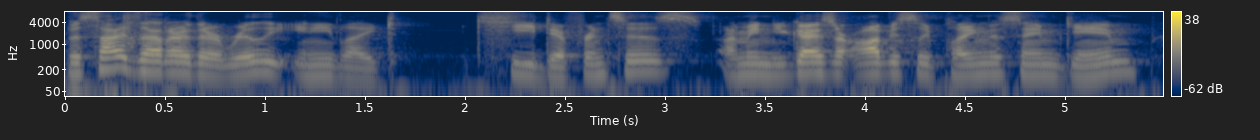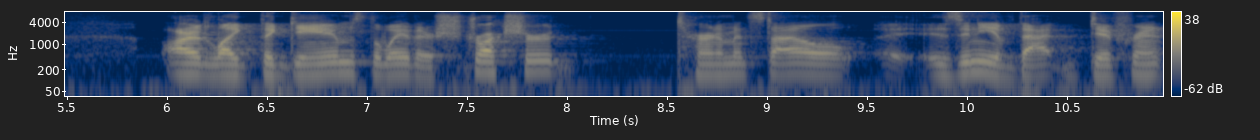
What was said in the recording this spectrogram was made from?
besides that, are there really any like key differences? I mean, you guys are obviously playing the same game. Are like the games the way they're structured, tournament style? Is any of that different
